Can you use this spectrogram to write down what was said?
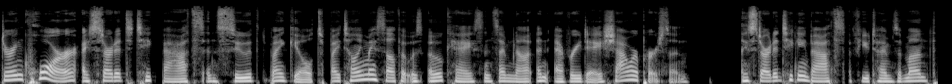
During core, I started to take baths and soothed my guilt by telling myself it was okay since I'm not an everyday shower person. I started taking baths a few times a month,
